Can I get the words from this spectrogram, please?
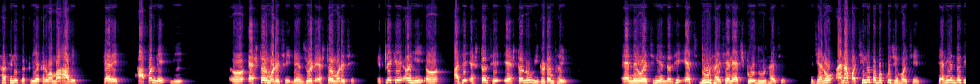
સાથેની પ્રક્રિયા કરવામાં આવે ત્યારે આપણને એસ્ટર મળે છે, બેન્ઝોએટ એસ્ટર મળે છે. એટલે કે અહીં આ જે એસ્ટર છે, એ એસ્ટરનું વિઘટન થયું. એનએઓએચની અંદરથી એચ દૂર થાય છે અને H2O દૂર થાય છે. જેનો આના પછીનો તબક્કો જે હોય છે, તેની અંદરથી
